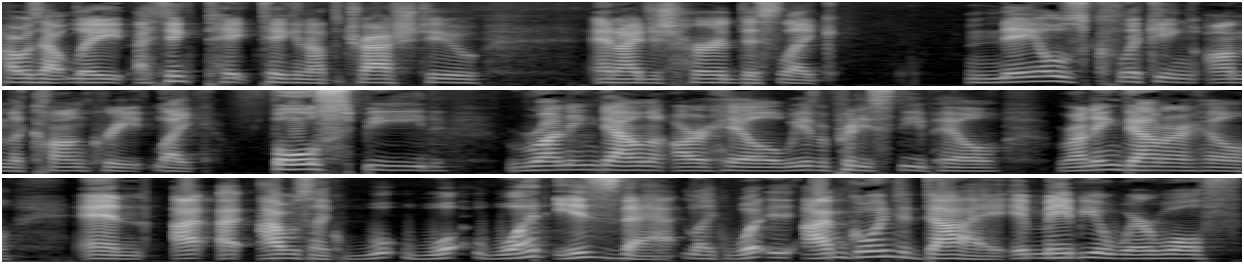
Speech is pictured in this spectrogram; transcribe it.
I was out late. I think ta taking out the trash too, and I just heard this like nails clicking on the concrete, like full speed running down our hill. We have a pretty steep hill, running down our hill, and I I, I was like, what what what is that? Like what? I'm going to die. It may be a werewolf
